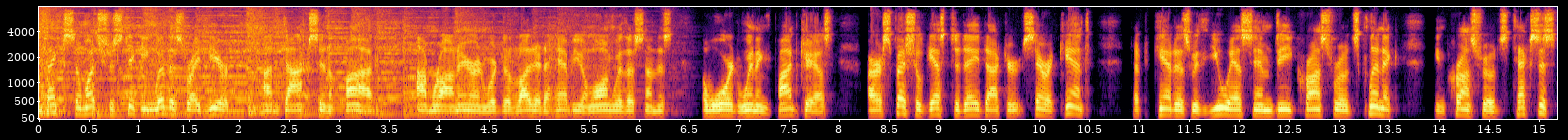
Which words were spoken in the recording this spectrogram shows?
Well, thanks so much for sticking with us right here on Docs in a Pod. I'm Ron Aaron. We're delighted to have you along with us on this award winning podcast. Our special guest today, Dr. Sarah Kent. Dr. Kent is with USMD Crossroads Clinic in Crossroads, Texas.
